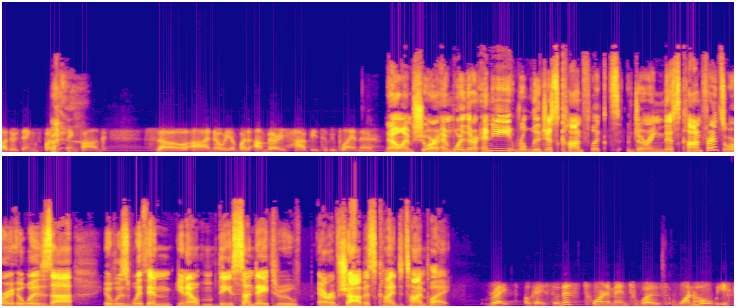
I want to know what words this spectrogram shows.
other things but the ping pong. So uh, no, yeah. But I'm very happy to be playing there. No, I'm sure. And were there any religious conflicts during this conference, or it was uh, it was within you know the Sunday through Erev Shabbos kind of time play? Right. Okay. So this tournament was one whole week.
